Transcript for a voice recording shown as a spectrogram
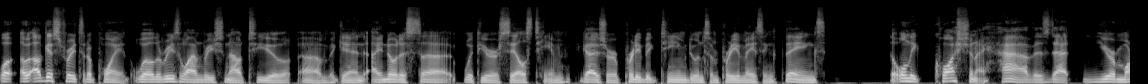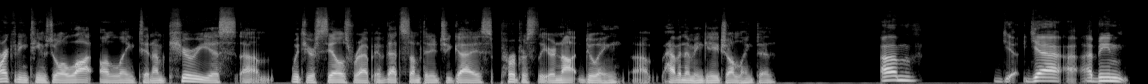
Well, I'll get straight to the point. Well, the reason why I'm reaching out to you, um, again, I noticed uh, with your sales team, you guys are a pretty big team doing some pretty amazing things. The only question I have is that your marketing team's doing a lot on LinkedIn. I'm curious um, with your sales rep if that's something that you guys purposely are not doing, um, having them engage on LinkedIn. Um, yeah, yeah. I- mean,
